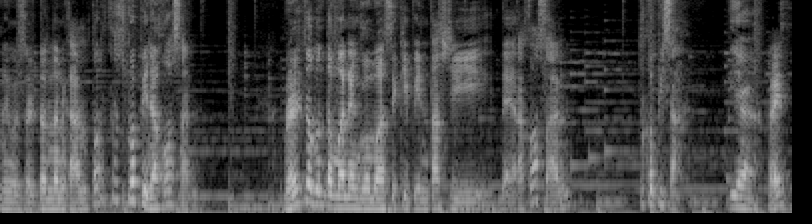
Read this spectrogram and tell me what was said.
nih sorry, temen kantor terus gue pindah kosan. Berarti teman-teman yang gue masih keep in touch di daerah kosan itu kepisah. Iya. right?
